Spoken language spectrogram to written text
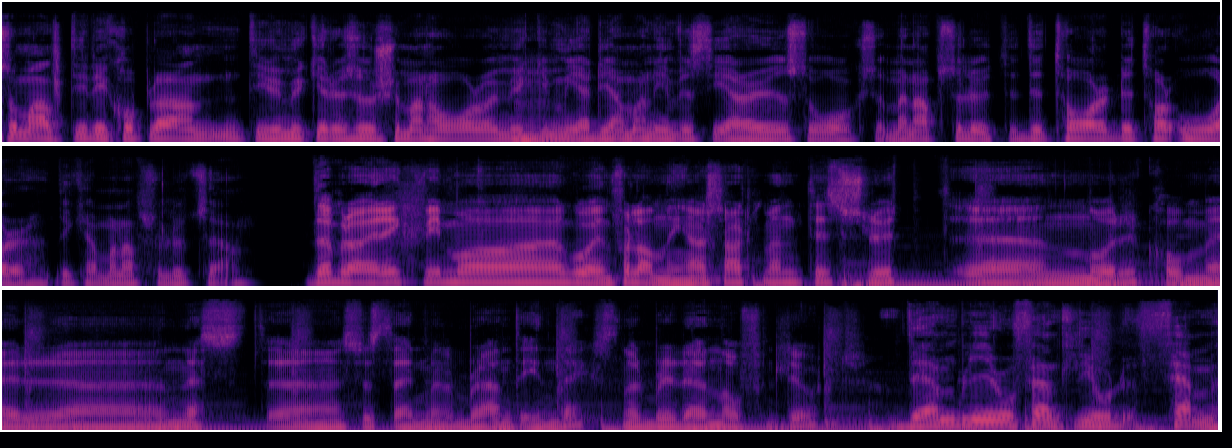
som alltid, det kopplar an till hur mycket resurser man har och hur mycket mm. media man investerar i och så också. Men absolut, det tar, det tar år, det kan man absolut säga. Det är bra Erik, vi må gå in för landning här snart, men till slut, eh, när kommer eh, nästa Sustainable Brand Index? När blir den offentliggjord? Den blir offentliggjord 5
